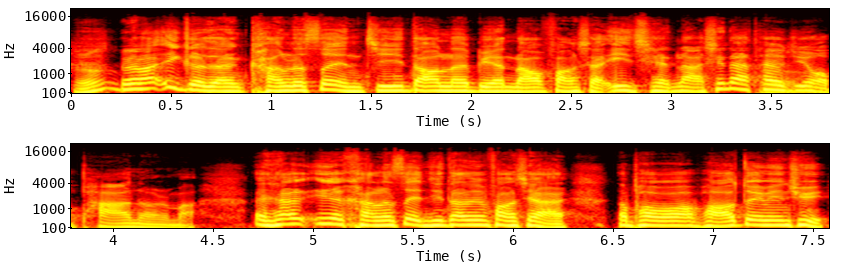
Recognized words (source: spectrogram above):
嗯，因为他一个人扛着摄影机到那边，然后放下。一千呐，现在他已经有 partner 了嘛，而且他一个扛着摄影机到那边放下来，那跑跑跑跑到对面去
